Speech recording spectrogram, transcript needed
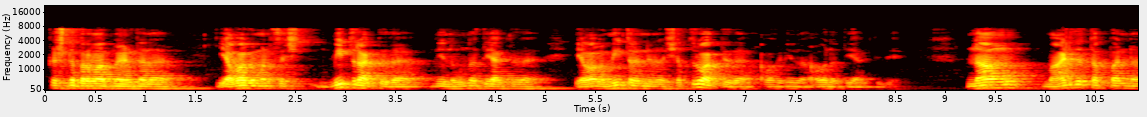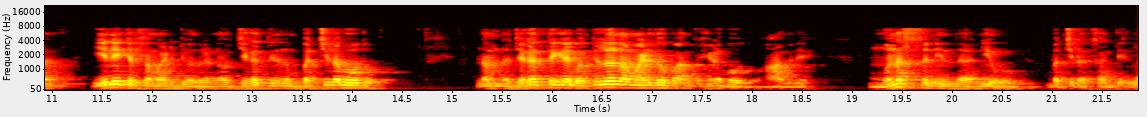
ಕೃಷ್ಣ ಪರಮಾತ್ಮ ಹೇಳ್ತಾನ, ಯಾವಾಗ ಮನಸ್ಸು ಮಿತ್ರ ಆಗ್ತದ, ನಿನ್ನ ಉನ್ನತಿ ಆಗ್ತದ, ಯಾವಾಗ ಮಿತ್ರ ನಿನ್ನ ಶತ್ರು ಆಗ್ತದ, ಅವಾಗ ನಿನ್ನ ಅವನತಿ ಆಗ್ತಿದೆ. ನಾವು ಮಾಡಿದ ತಪ್ಪನ್ನ ಏನೇ ಕೆಲಸ ಮಾಡಿದ್ದೀವಿ ಅಂದ್ರೆ ನಾವು ಜಗತ್ತಿನಿಂದ ಬಚ್ಚಿಡಬಹುದು. ನಮ್ಮ ಜಗತ್ತಿಗೆ ಗೊತ್ತಿಲ್ಲ ನಾವು ಮಾಡಿದವಪ್ಪ ಅಂತ ಹೇಳಬಹುದು. ಆದರೆ ಮನಸ್ಸಿನಿಂದ ನೀವು ಬಚ್ಚಿಡಕ್ಕೆ ಸಾಧ್ಯ ಇಲ್ಲ.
